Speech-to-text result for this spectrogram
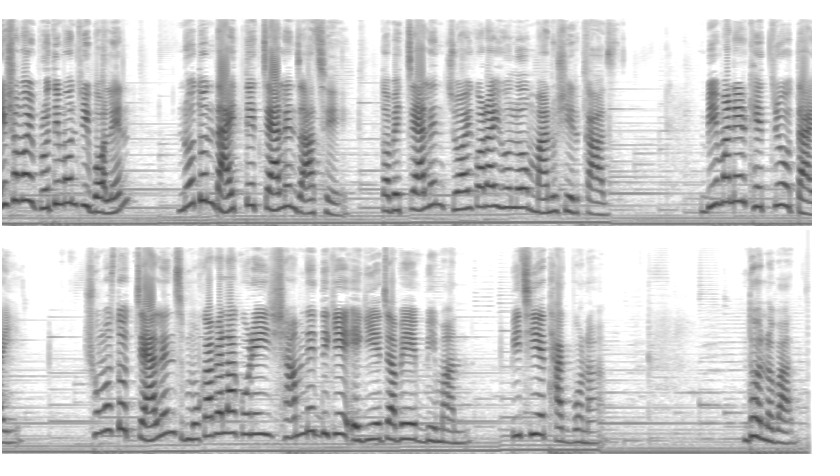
এ সময় প্রতিমন্ত্রী বলেন, নতুন দায়িত্বে চ্যালেঞ্জ আছে, তবে চ্যালেঞ্জ জয় করাই হলো মানুষের কাজ। বিমানের ক্ষেত্রেও তাই। সমস্ত চ্যালেঞ্জ মোকাবেলা করেই সামনের দিকে এগিয়ে যাবে বিমান। পিছিয়ে থাকব না। ধন্যবাদ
